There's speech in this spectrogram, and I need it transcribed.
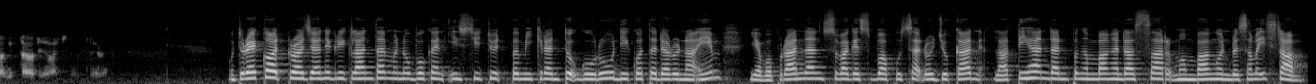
bagi tahu dia macam. Untuk rekod, Kerajaan Negeri Kelantan menubuhkan Institut Pemikiran Tok Guru di Kota Darul Naim yang berperanan sebagai sebuah pusat rujukan, latihan dan pengembangan dasar membangun bersama Islam.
